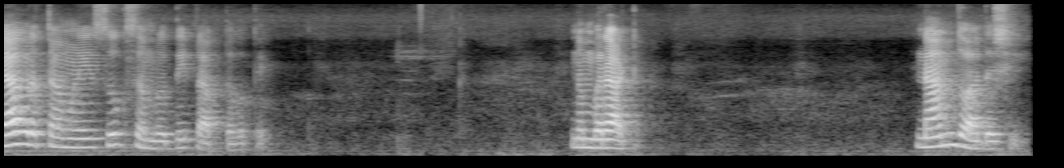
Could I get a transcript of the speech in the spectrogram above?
या व्रतामुळे सुख समृद्धी प्राप्त होते. नंबर आठ. नाम द्वादशी.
